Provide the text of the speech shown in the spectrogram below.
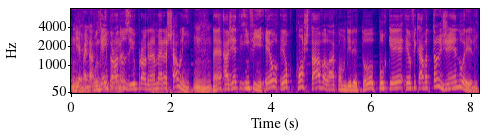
E apertava uns Quem botão, né? produzia o programa era Shaolin. Né? A gente, enfim, eu, eu constava lá como diretor porque eu ficava tangendo ele.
